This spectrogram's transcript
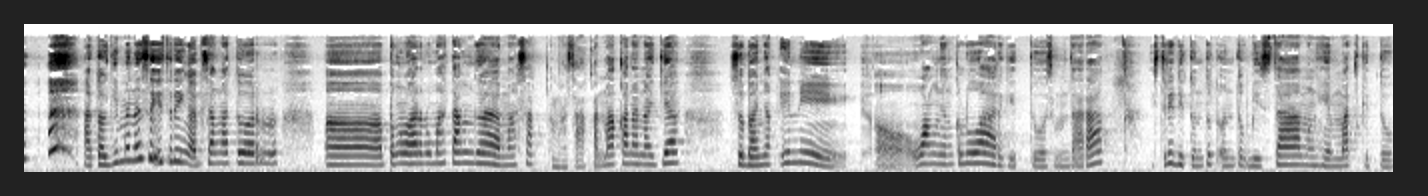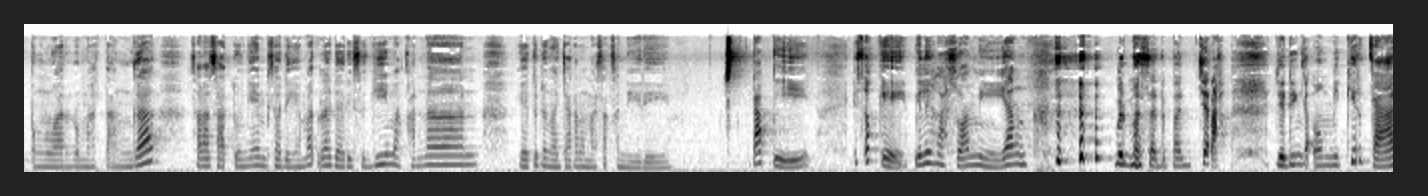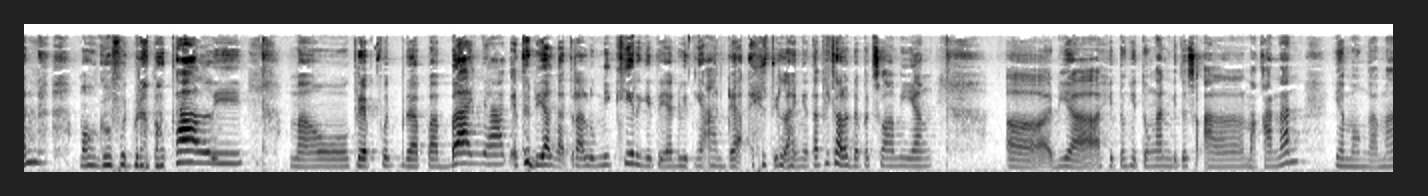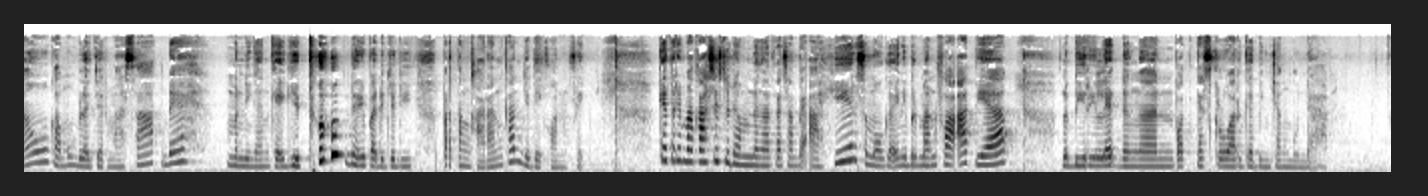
Atau gimana sih istri nggak bisa ngatur uh, pengeluaran rumah tangga masak masakan makanan aja sebanyak ini uh, uang yang keluar gitu. Sementara istri dituntut untuk bisa menghemat gitu pengeluaran rumah tangga. Salah satunya yang bisa dihemat adalah dari segi makanan yaitu dengan cara memasak sendiri. Tapi it's okay pilihlah suami yang bermasa depan cerah. Jadi nggak memikirkan mau go food berapa kali mau grab food berapa banyak itu dia nggak terlalu mikir gitu ya duitnya ada istilahnya. Tapi kalau dapat suami yang uh, dia hitung-hitungan gitu soal makanan ya mau nggak mau kamu belajar masak deh. Mendingan kayak gitu daripada jadi pertengkaran kan jadi konflik. Oke terima kasih sudah mendengarkan sampai akhir. Semoga ini bermanfaat ya. Lebih relate dengan podcast keluarga Bincang Bunda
